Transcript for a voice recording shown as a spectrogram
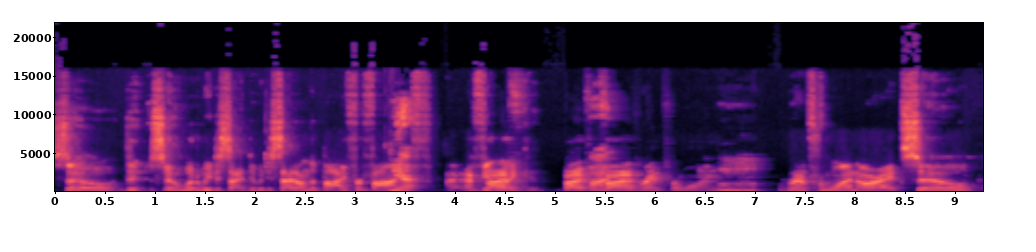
So, th- so what did we decide? Did we decide on the buy for five? Yeah. I, I feel Five. like Buy for Five. five, rent for one. hmm rent for one. All right. So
